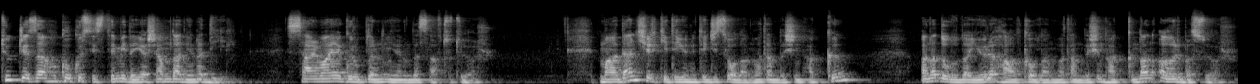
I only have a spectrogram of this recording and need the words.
Türk ceza hukuku sistemi de yaşamdan yana değil, sermaye gruplarının yanında saf tutuyor. Maden şirketi yöneticisi olan vatandaşın hakkı, Anadolu'da yöre halkı olan vatandaşın hakkından ağır basıyor.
